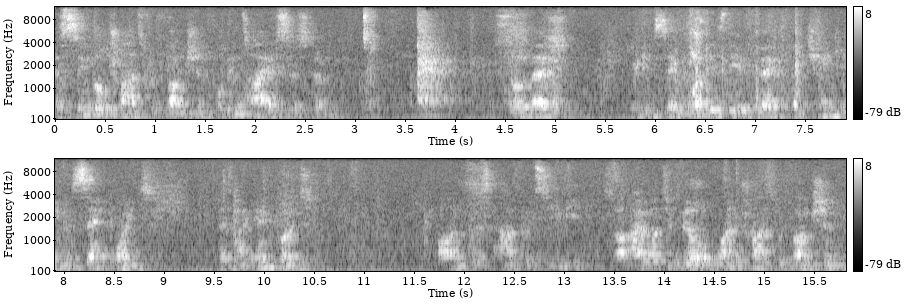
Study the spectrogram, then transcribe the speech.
a single transfer function for the entire system so that we can say what is the effect of changing the set point as my input on this output CV. So I want to build one transfer function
